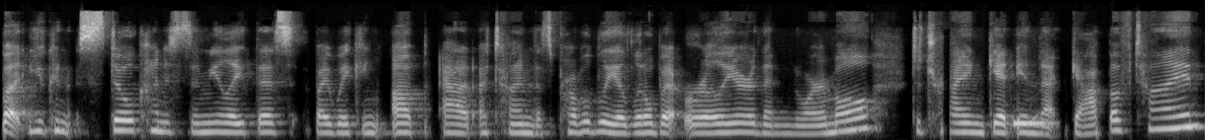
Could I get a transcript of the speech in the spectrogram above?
but you can still kind of simulate this by waking up at a time that's probably a little bit earlier than normal to try and get in that gap of time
